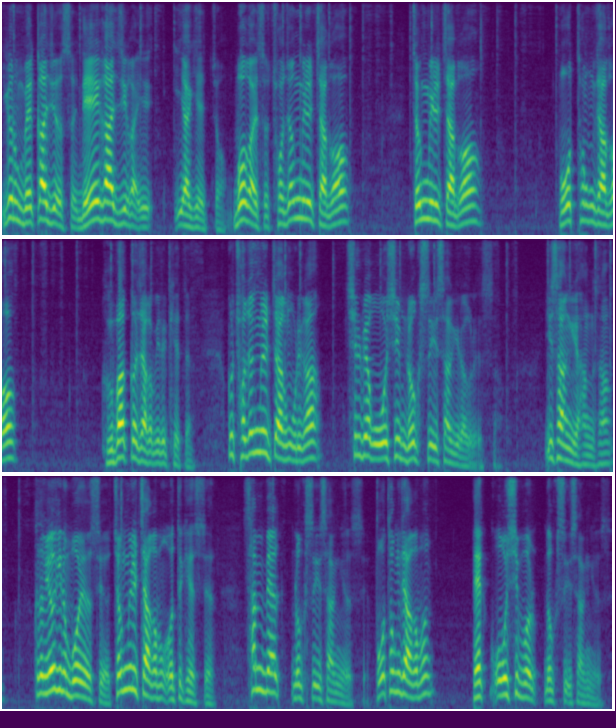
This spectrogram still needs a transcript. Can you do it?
이거는 몇 가지였어요? 네 가지가 이, 이야기했죠. 뭐가 있어? 초정밀 작업, 정밀 작업, 보통 작업, 그바커 작업 이렇게 했잖아. 그 초정밀 작업 우리가 750 럭스 이상이라고 그랬어. 이상이 항상. 그 다음 여기는 뭐였어요? 정밀 작업은 어떻게 했어요? 300 럭스 이상이었어요. 보통 작업은 150 럭스 이상이었어요.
